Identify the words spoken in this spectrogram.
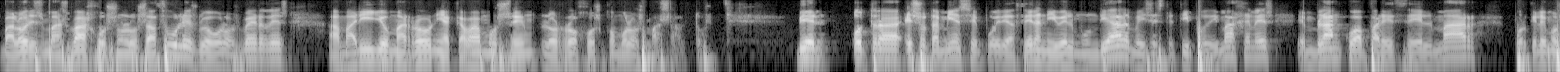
valores más bajos son los azules, luego los verdes, amarillo, marrón y acabamos en los rojos como los más altos. Bien, otra, eso también se puede hacer a nivel mundial, veis este tipo de imágenes, en blanco aparece el mar porque le hemos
